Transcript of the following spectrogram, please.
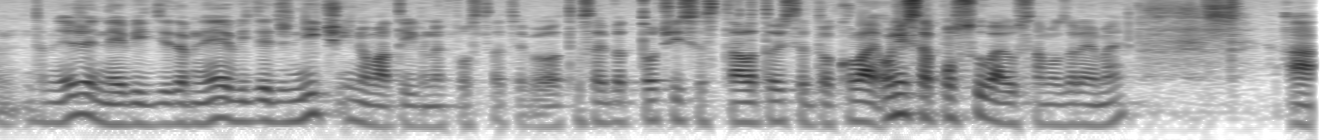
tam, tam nie, že nevidie, tam nie je vidieť nič inovatívne v podstate. To sa iba točí sa stále to isté dokola. Oni sa posúvajú samozrejme a,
